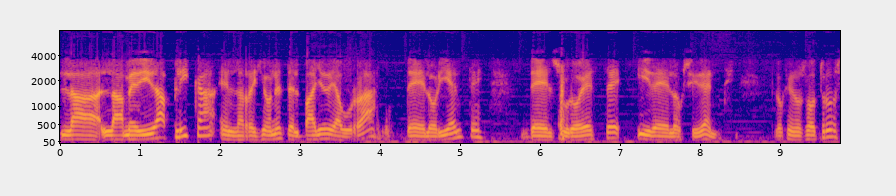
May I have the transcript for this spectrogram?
la, la, medida aplica en las regiones del Valle de Aburrá, del Oriente, del Suroeste y del Occidente. Lo que nosotros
